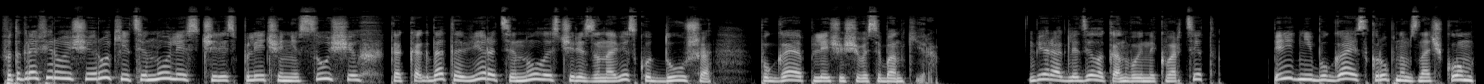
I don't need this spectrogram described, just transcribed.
Фотографирующие руки тянулись через плечи несущих, как когда-то Вера тянулась через занавеску душа, пугая плещущегося банкира. Вера оглядела конвойный квартет. Передний бугай с крупным значком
